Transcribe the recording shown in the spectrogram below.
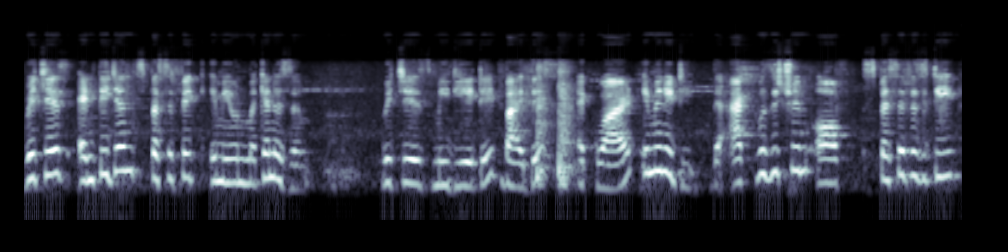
which is antigen specific immune mechanism which is mediated by this acquired immunity. The acquisition of specificity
